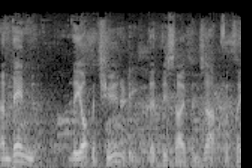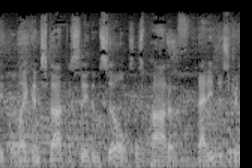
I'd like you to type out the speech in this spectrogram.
And then the opportunity that this opens up for people, they can start to see themselves as part of that industry.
